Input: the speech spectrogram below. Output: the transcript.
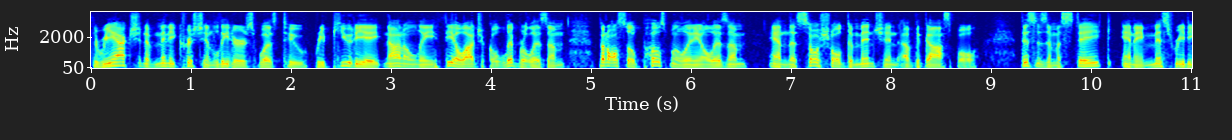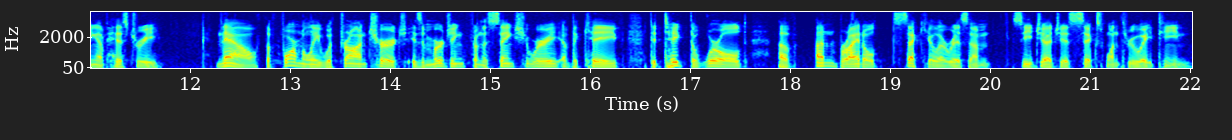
The reaction of many Christian leaders was to repudiate not only theological liberalism, but also postmillennialism and the social dimension of the gospel. This is a mistake and a misreading of history. Now, the formally withdrawn church is emerging from the sanctuary of the cave to take the world of unbridled secularism. See Judges 6 1 through 18.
